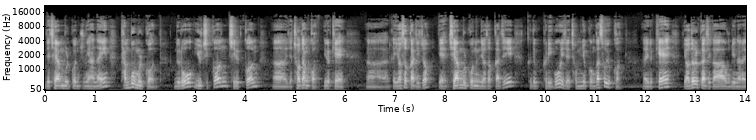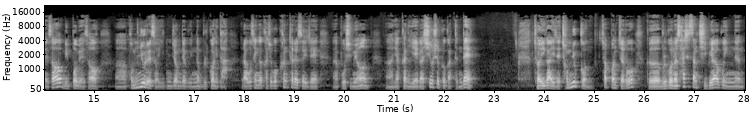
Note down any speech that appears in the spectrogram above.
이제 제한 물건 중에 하나인 담보 물건으로 유치권, 질권, 어, 이제 저당권 이렇게 어, 그러니까 여섯 가지죠. 예, 제한 물건은 여섯 가지 그리고 이제 점유권과 소유권 이렇게 여덟 가지가 우리나라에서 민법에서 어, 법률에서 인정되고 있는 물건이다라고 생각하시고 큰 틀에서 이제 어, 보시면 어, 약간 이해가 쉬우실 것 같은데 저희가 이제 점유권 첫 번째로 그 물건을 사실상 지배하고 있는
